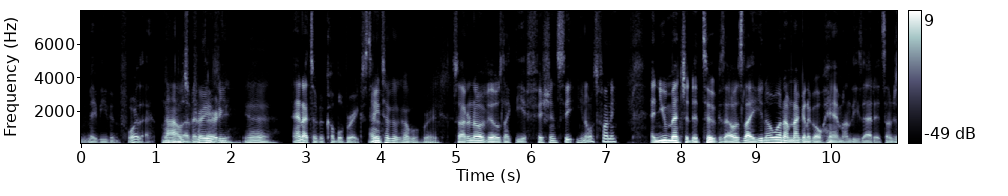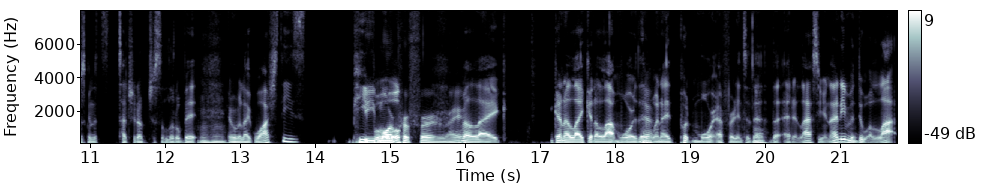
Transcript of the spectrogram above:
Maybe even before that. like Nah, it was crazy. Yeah, And I took a couple breaks too. and he took a couple breaks. So I don't know if it was like the efficiency. You know what's funny? And you mentioned it too, because I was like, you know what? I'm not gonna go ham on these edits. I'm just gonna touch it up just a little bit. Mm-hmm. And we're like, watch these Be people, more preferred, right? but like gonna like it a lot more than Yeah. when I put more effort into the, Yeah. the edit last year. And I didn't even do a lot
